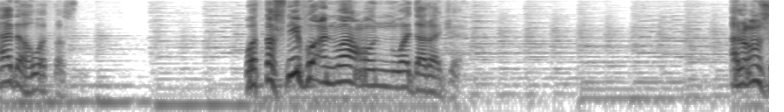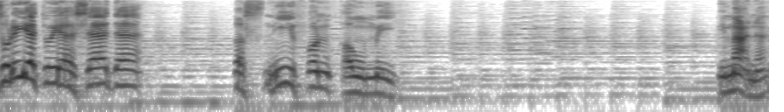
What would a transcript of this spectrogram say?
هذا هو التصنيف. والتصنيف أنواع ودرجات العنصرية يا سادة تصنيف قومي. بمعنى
